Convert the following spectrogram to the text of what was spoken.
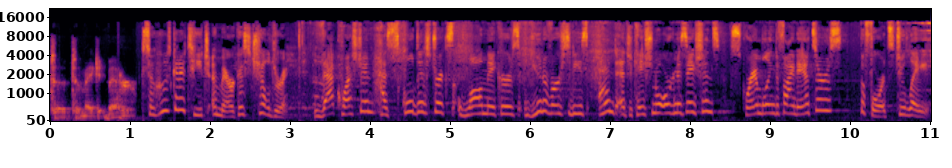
to, to make it better. So, who's going to teach America's children? That question has school districts, lawmakers, universities, and educational organizations scrambling to find answers before it's too late.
